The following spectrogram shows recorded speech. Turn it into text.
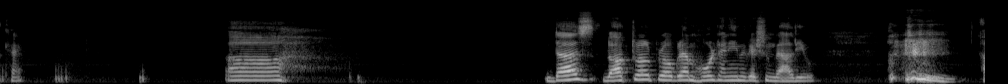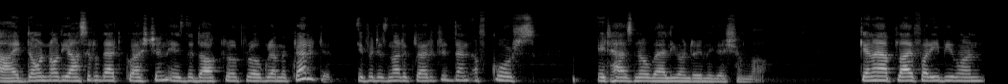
Okay. Uh, Does doctoral program hold any immigration value? I don't know the answer to that question. Is the doctoral program accredited? If it is not accredited, then of course it has no value under immigration law. Can I apply for EB1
